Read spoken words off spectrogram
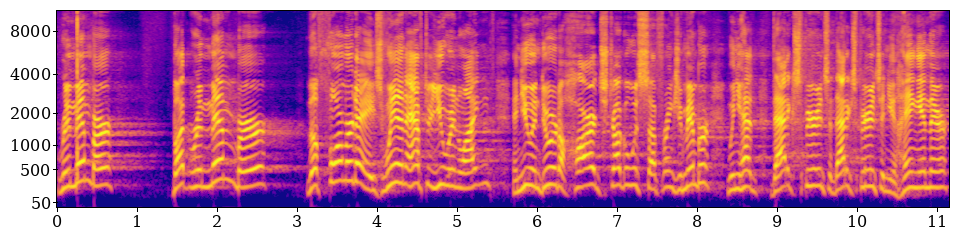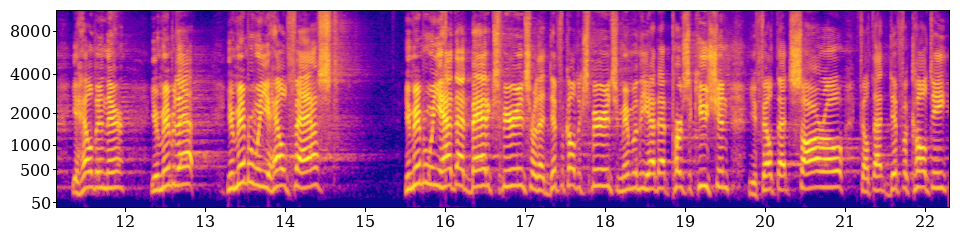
remember, but remember the former days when, after you were enlightened and you endured a hard struggle with sufferings, you remember when you had that experience and that experience and you hang in there, you held in there? You remember that? You remember when you held fast? You remember when you had that bad experience or that difficult experience? You remember when you had that persecution? You felt that sorrow, felt that difficulty,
